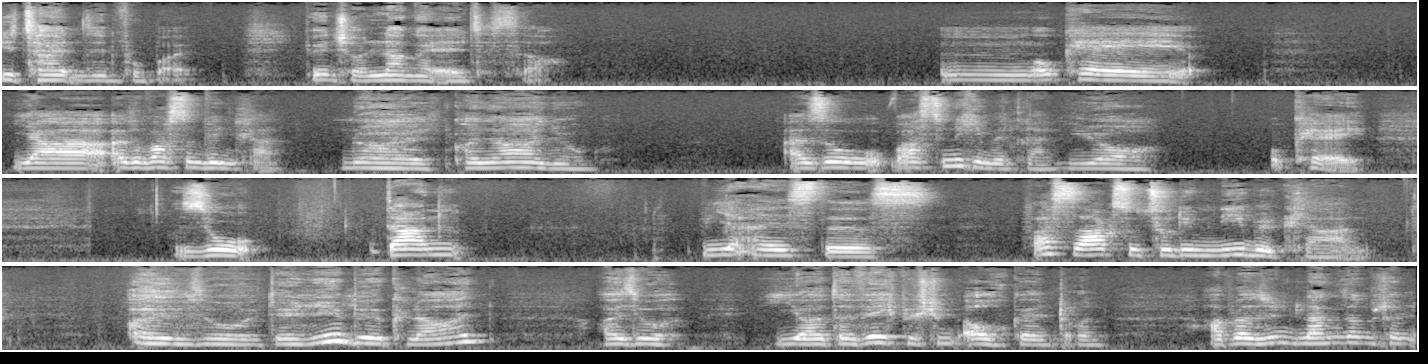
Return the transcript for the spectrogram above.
die Zeiten sind vorbei. Ich bin schon lange ältester. Mm, okay. Ja, also warst du im Windclan? Nein, keine Ahnung. Also warst du nicht im Windclan? Ja. Okay. So, dann, wie heißt es? Was sagst du zu dem Nebelclan? Also, der Nebelclan, also, ja, da wäre ich bestimmt auch gern drin. Aber da sind langsam schon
